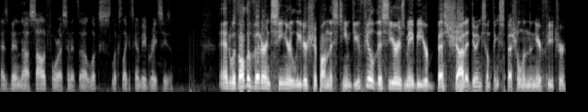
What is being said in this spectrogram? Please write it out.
has been uh, solid for us, and it uh, looks looks like it's going to be a great season. And with all the veteran senior leadership on this team, do you feel this year is maybe your best shot at doing something special in the near future?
